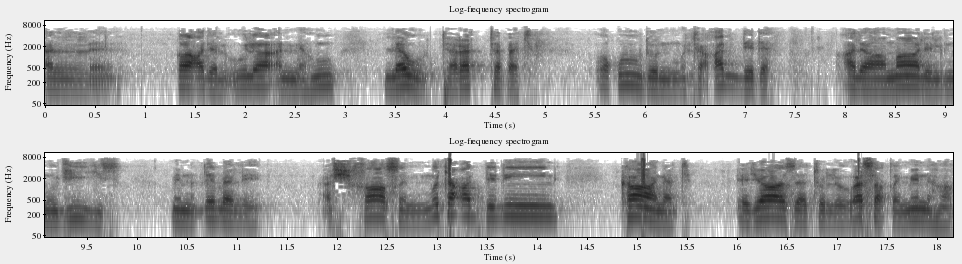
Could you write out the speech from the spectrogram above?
القاعدة الأولى أنه لو ترتبت عقود متعددة على مال المجيز من قبل أشخاص متعددين كانت إجازة الوسط منها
